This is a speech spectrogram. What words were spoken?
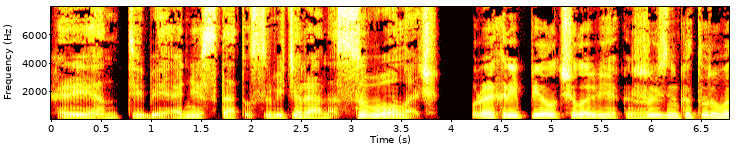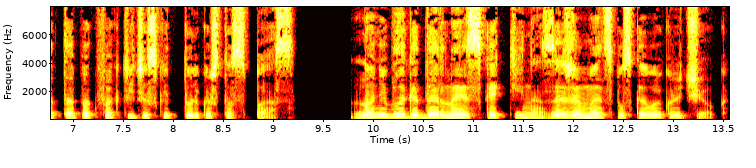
«Хрен тебе, а не статус ветерана, сволочь!» Прохрипел человек, жизнь которого Тапок фактически только что спас. Но неблагодарная скотина зажимает спусковой крючок.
